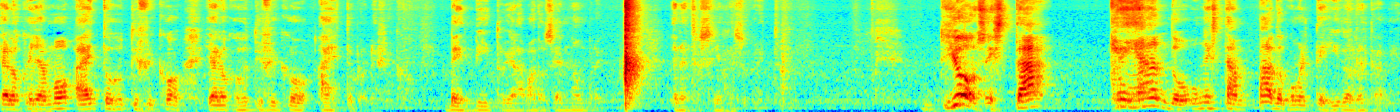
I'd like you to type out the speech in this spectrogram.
Y a los que llamó, a esto justificó. Y a los que justificó, a esto glorificó. Bendito y alabado sea el nombre de nuestro Señor Jesucristo. Dios está creando un estampado con el tejido de nuestra vida.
